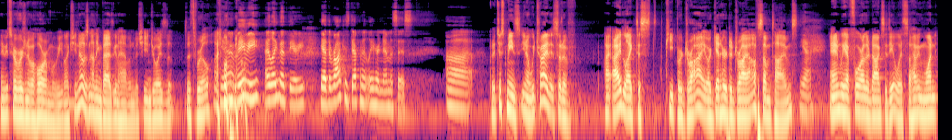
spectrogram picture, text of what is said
Maybe it's her version of a horror movie. Like she knows nothing bad's gonna happen, but she enjoys the the thrill. I don't Yeah, know. maybe. I like that theory. Yeah, the rock is definitely her nemesis. But it just means you know we try to sort of. I, I'd like to keep her dry or get her to dry off sometimes. Yeah. And we have four other dogs to deal with, so having one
